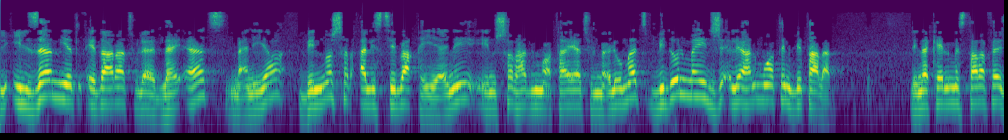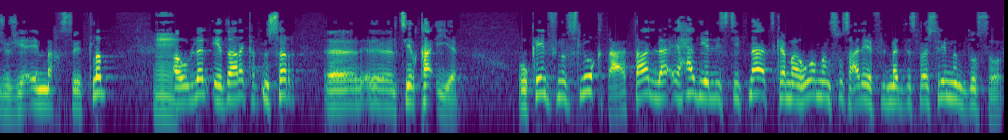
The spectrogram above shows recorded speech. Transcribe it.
الإلزامية الإدارات ولا الهيئات المعنية بالنشر الاستباقي يعني ينشر هذه المعطيات والمعلومات بدون ما يلجأ لها المواطن بطلب. لأن كاين المسطرة فيها جوج يا إما خصو يطلب أو لا الإدارة كتنشر آه، آه، تلقائيا. وكاين في نفس الوقت أعطى اللائحة ديال الاستثناءات كما هو منصوص عليه في المادة 27 من الدستور.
